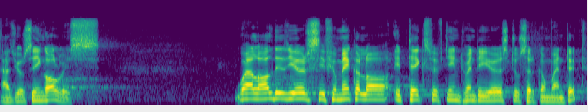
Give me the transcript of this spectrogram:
as you're seeing always. Well, all these years, if you make a law, it takes 15, 20 years to circumvent it.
